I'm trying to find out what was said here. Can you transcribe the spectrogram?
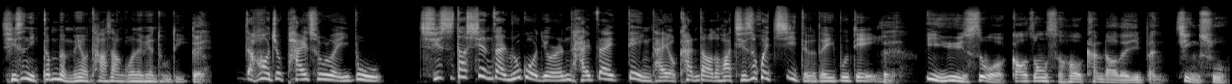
其实你根本没有踏上过那片土地，对，然后就拍出了一部，其实到现在，如果有人还在电影台有看到的话，其实会记得的一部电影。对，《异域》是我高中时候看到的一本禁书，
